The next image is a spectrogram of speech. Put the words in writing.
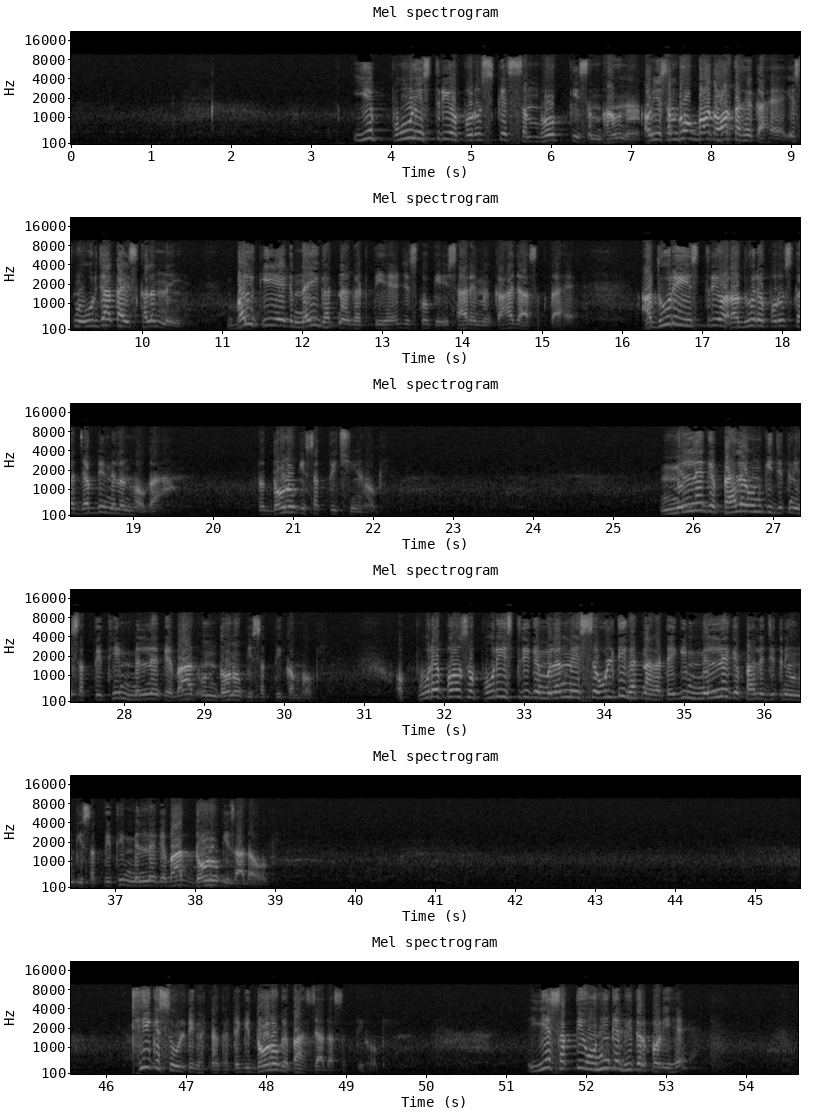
ये पूर्ण स्त्री और पुरुष के संभोग की संभावना, और ये संभोग बहुत और तरह का है, इसमें ऊर्जा का स्खलन नहीं है, बल्कि एक नई घटना घटती है, जिसको कि इशारे में कहा जा सकता है अधूरी स्त्री और अधूरे पुरुष का जब भी मिलन होगा तो दोनों की शक्ति छीन होगी। मिलने के पहले उनकी जितनी शक्ति थी, मिलने के बाद उन दोनों की शक्ति कम होगी। और पूरे पुरुष और पूरी स्त्री के मिलन में इससे उल्टी घटना घटेगी। मिलने के पहले जितनी उनकी शक्ति थी, मिलने के बाद दोनों की ज़्यादा होगी। ठीक इससे उल्टी घटना घटेगी दोनों के पास ज़्यादा शक्ति होगी। ये शक्ति उन्हीं के भीतर पड़ी है,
